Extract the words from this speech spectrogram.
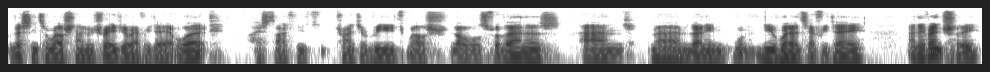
listened to Welsh language radio every day at work. I started trying to read Welsh novels for learners and um, learning new words every day. And eventually,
